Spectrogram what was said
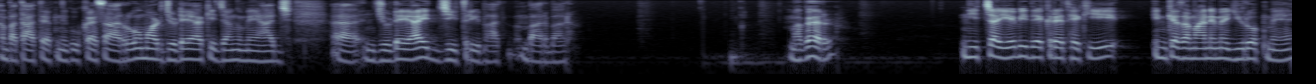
بتاتے اپنے کو کیسا روم اور جڈیا کی جنگ میں آج جڈیائی جیت رہی بات بار بار۔ مگر نیچا یہ بھی دیکھ رہے تھے کہ ان کے زمانے میں یوروپ میں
